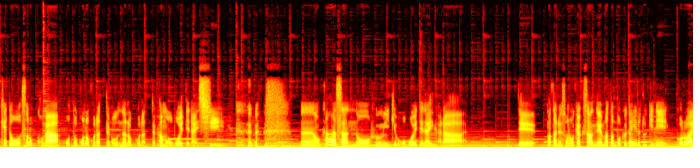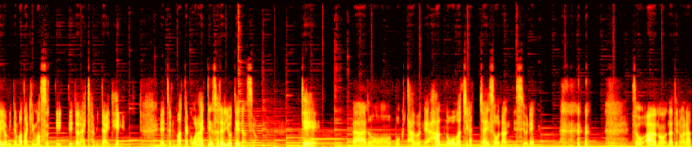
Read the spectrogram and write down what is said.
けど、その子が男の子だったか女の子だったかも覚えてないし、うん、お母さんの雰囲気も覚えてないから、で、またね、そのお客さんね、また僕がいる時に、頃合いを見てまた来ますって言っていただいたみたいで、えっとね、またご来店される予定なんですよ。で、あのー、僕多分ね、反応を間違っちゃいそうなんですよね。そう、あの、なんていうのかな。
